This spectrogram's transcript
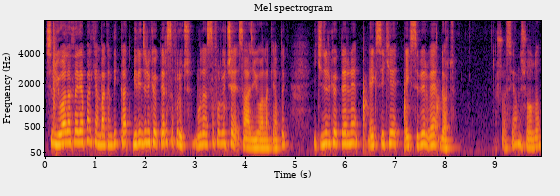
Şimdi yuvarlaklar yaparken bakın dikkat. Birincinin kökleri 0, 3. Burada 0 3'e sadece yuvarlak yaptık. İkincinin köklerine eksi 2, eksi 1 ve 4. Şurası yanlış oldu.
